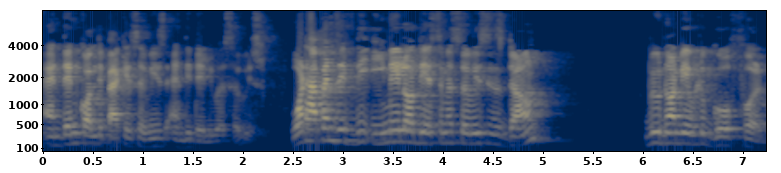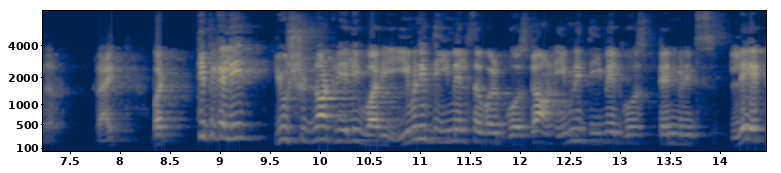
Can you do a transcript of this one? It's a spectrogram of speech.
and then call the package service and the deliver service. What happens if the email or the sms service is down? We would not be able to go further right but typically, you should not really worry. Even if the email server goes down, even if the email goes 10 minutes late,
